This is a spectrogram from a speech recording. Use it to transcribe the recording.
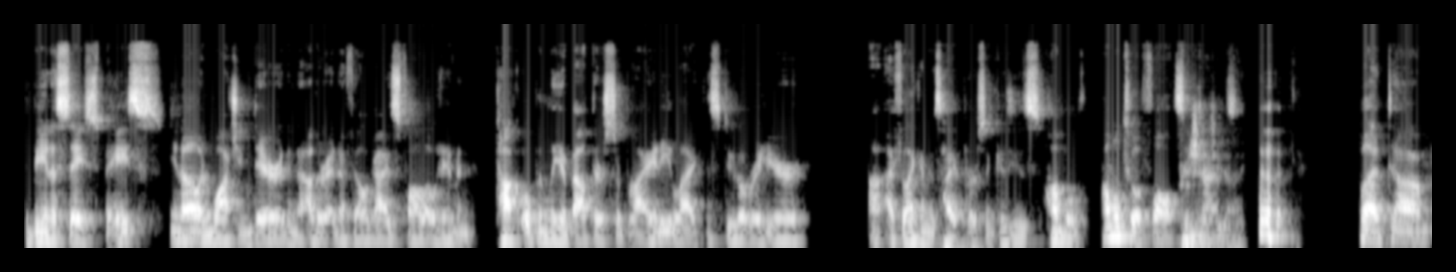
to be in a safe space, you know, and watching Darren and other NFL guys follow him and talk openly about their sobriety. Like this dude over here, uh, I feel like I'm his hype person because he's humbled, humbled to a fault sometimes. but um,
